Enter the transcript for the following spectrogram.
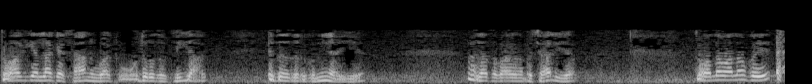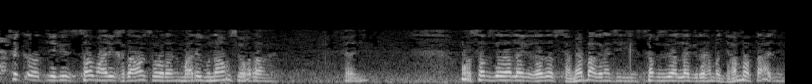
تو آگے اللہ کا احسان ہوا کہ وہ ادھر ادھر تھی آگ ادھر ادھر کو نہیں آئی ہے۔ اللہ تبارک نے بچا لیا۔ تو اللہ والوں کو یہ فکر ہوتی ہے کہ سب ہماری خطاؤں سے ہو رہا ہے، ہمارے گناہوں سے ہو رہا ہے۔ یعنی اور سب سے زیادہ اللہ کے غضب سے ہمیں بھاگنا چاہیے۔ سب سے زیادہ اللہ کی رحمت ہم محتاج ہیں۔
